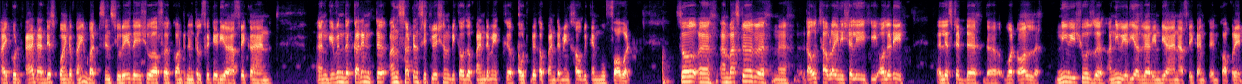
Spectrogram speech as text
I could add at this point of time, but since you raised the issue of uh, continental fit area, Africa, and and given the current uh, uncertain situation because of pandemic uh, outbreak of pandemic, how we can move forward. So, uh, Ambassador uh, Rahul Chhabra initially he already listed the, what all new issues, new areas where India and Africa incorporate.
